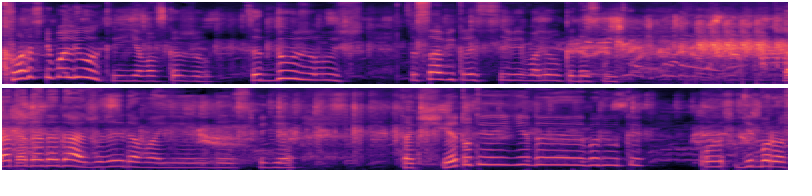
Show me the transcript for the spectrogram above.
Класні малюнки, я вам скажу. Це дуже лучше. Це самі красиві малюнки на світі. Да-да-да-да-да, жри давай, е, не свиня. Так, ще тут є, малюнки. О, Дід Мороз.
